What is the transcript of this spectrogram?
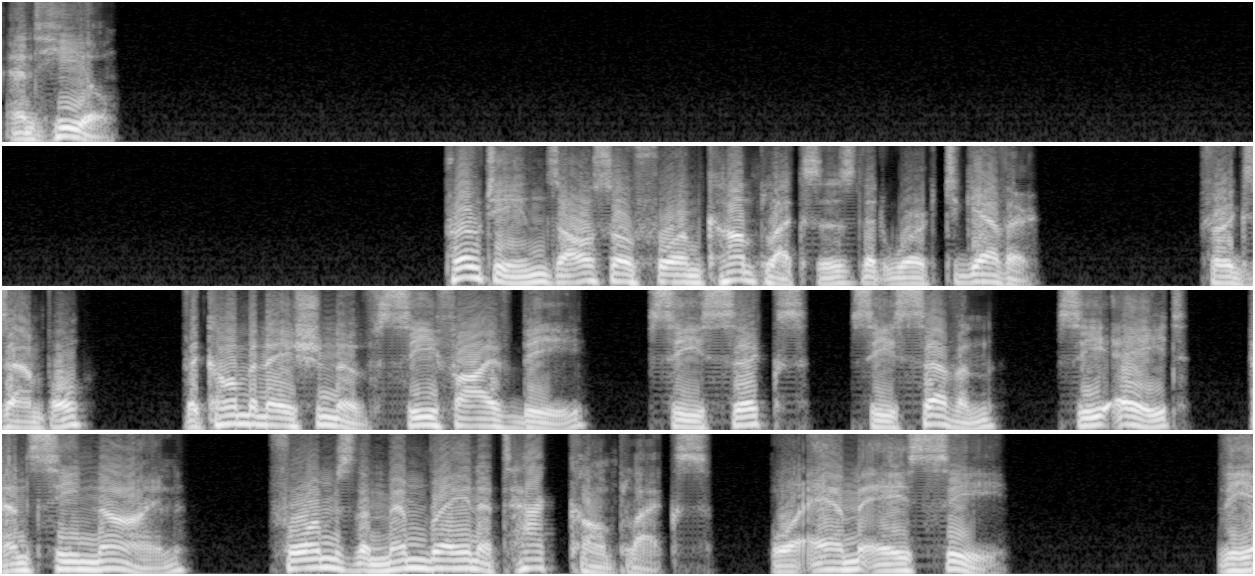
and heal. Proteins also form complexes that work together. For example, the combination of C5b, C6, C7, C8, and C9 forms the membrane attack complex, or MAC. The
